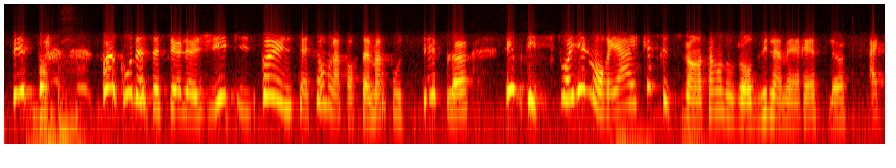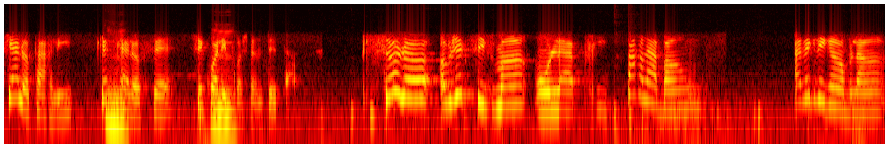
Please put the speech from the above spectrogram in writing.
C'est pas, un cours de sociologie, puis c'est pas une session de rapportement positif, là. T'es citoyen de Montréal, qu'est-ce que tu veux entendre aujourd'hui de la mairesse, là? À qui elle a parlé? Qu'est-ce Mm. qu'elle a fait? C'est quoi les Mm. prochaines étapes? Puis ça, là, objectivement, on l'a pris par la bande, avec des gants blancs,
